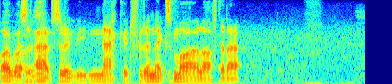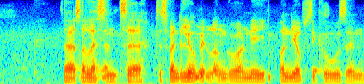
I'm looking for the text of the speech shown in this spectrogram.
I was absolutely knackered for the next mile after that. So that's a lesson to to spend a little bit longer on the on the obstacles and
